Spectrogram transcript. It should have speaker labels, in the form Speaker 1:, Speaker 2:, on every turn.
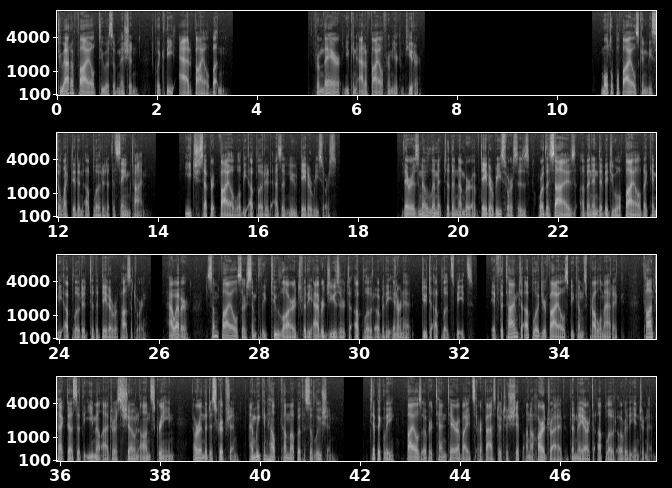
Speaker 1: To add a file to a submission, click the Add File button. From there, you can add a file from your computer. Multiple files can be selected and uploaded at the same time. Each separate file will be uploaded as a new data resource. There is no limit to the number of data resources or the size of an individual file that can be uploaded to the data repository. However, some files are simply too large for the average user to upload over the internet due to upload speeds. If the time to upload your files becomes problematic, contact us at the email address shown on screen or in the description, and we can help come up with a solution. Typically, files over 10 terabytes are faster to ship on a hard drive than they are to upload over the internet.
